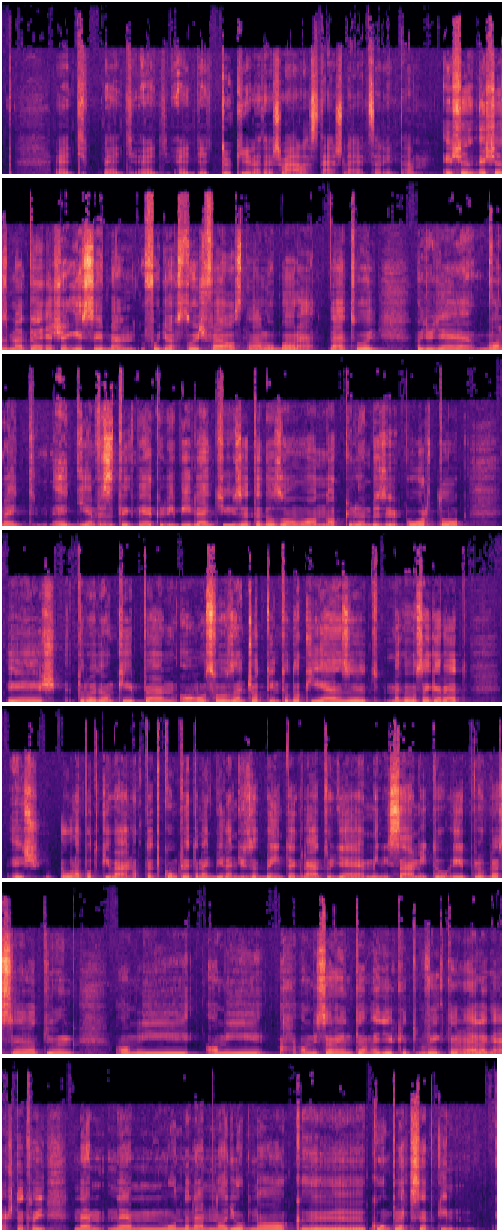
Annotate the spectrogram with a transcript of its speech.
egy, egy, egy, egy, egy tökéletes választás lehet szerintem. És ez, és ez már teljes egészében fogyasztó és felhasználó barát. Tehát, hogy, hogy ugye van egy, egy ilyen vezeték nélküli billentyűzeted, azon vannak különböző portok, és tulajdonképpen ahhoz hozzán csattintod a kijelzőt, meg az egeret, és jó napot kívánok. Tehát konkrétan egy billentyűzetbe integrált ugye mini számítógépről beszélhetünk, ami, ami, ami szerintem egyébként végtelenül elegáns. Tehát, hogy nem, nem mondanám nagyobbnak, komplexebb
